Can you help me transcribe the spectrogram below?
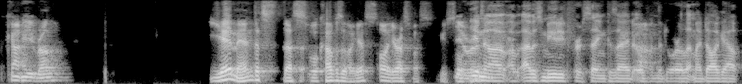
I can't hear you, brother. Yeah, man, that's that's what covers it, I guess. Oh, you're Yerasimos. You, yeah, you know, I, I, was muted for a second because I had opened the door let my dog out.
